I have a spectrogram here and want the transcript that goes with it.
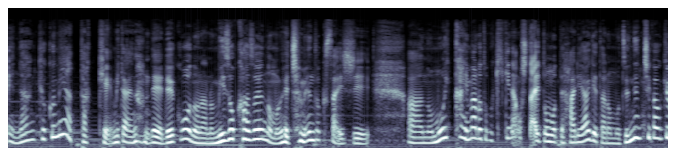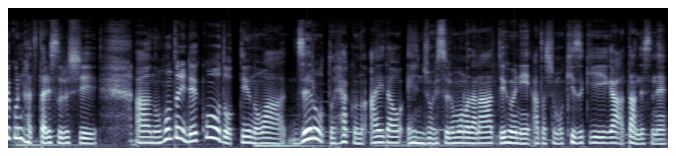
え、何曲目やったっけ？みたいなんで、レコードのあの溝数えるのもめっちゃめんどくさいし、あの、もう一回今のとこ聞き直したいと思って貼り上げたらもう全然違う曲になってたりするし、あの、本当にレコードっていうのは0と100の間をエンジョイするものだなっていうふうに私も気づきがあったんですね。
